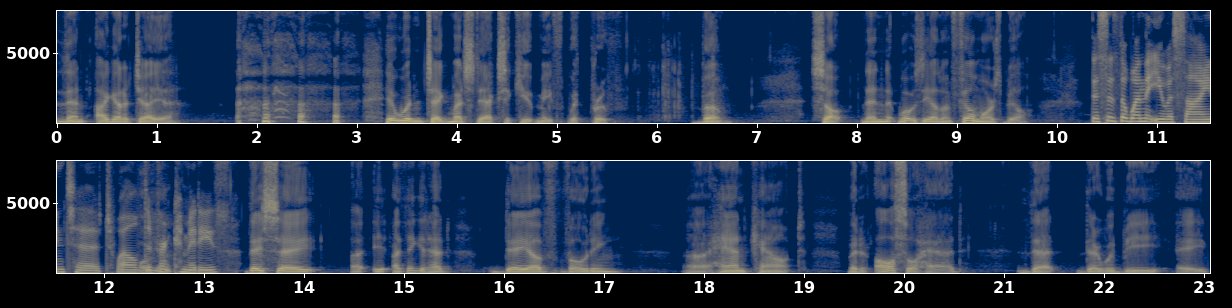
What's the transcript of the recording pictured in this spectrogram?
then I got to tell you, it wouldn't take much to execute me with proof. Boom. So then, what was the other one? Fillmore's bill. This is the one that you assigned to 12 oh, different yeah. committees. They say, uh, it, I think it had day of voting, uh, hand count, but it also had that there would be a,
